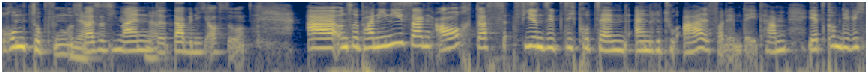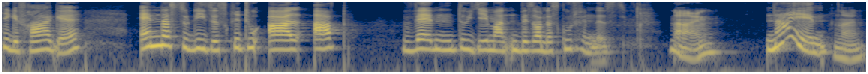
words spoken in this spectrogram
rumzupfen muss. Ja. Weißt du, was ich meine? Ja. Da, da bin ich auch so. Äh, unsere Paninis sagen auch, dass 74% ein Ritual vor dem Date haben. Jetzt kommt die wichtige Frage. Änderst du dieses Ritual ab, wenn du jemanden besonders gut findest? Nein, Nein. nein.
